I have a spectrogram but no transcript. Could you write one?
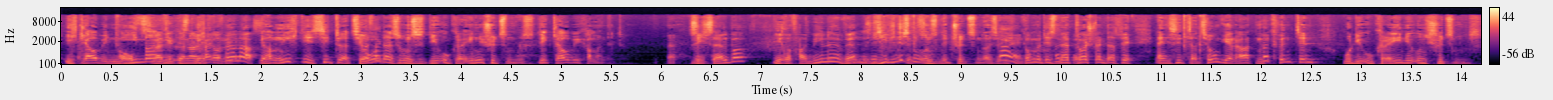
Ich glaube Weil niemand, Sie können doch ich nicht glaube, wir haben nicht die Situation, dass uns die Ukraine schützen muss. Die glaube ich, kann man nicht. Sich selber, Ihre Familie werden Sie, Sie nicht müssen schützen. uns nicht schützen. Also Nein. ich kann mir das nicht Okay. vorstellen, dass wir in eine Situation geraten könnten, wo die Ukraine uns schützen muss.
